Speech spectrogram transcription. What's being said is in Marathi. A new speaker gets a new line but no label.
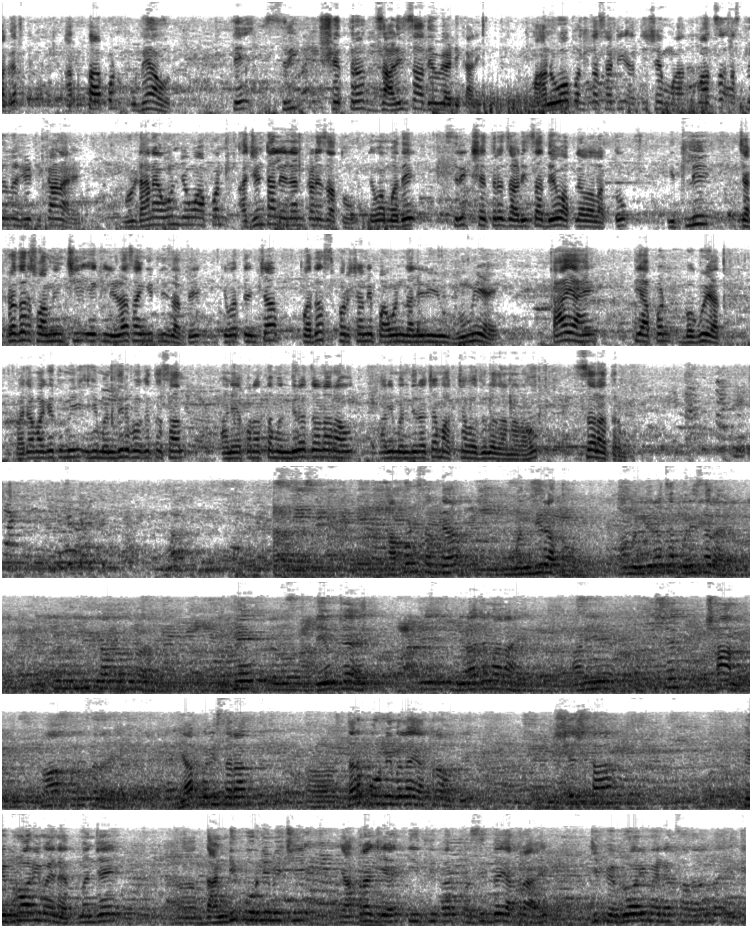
स्वागत. आत्ता आपण उभे आहोत ते श्री क्षेत्र जाळीचा देव या ठिकाणी. मानव पंथासाठी अतिशय महत्त्वाचं असलेलं हे ठिकाण आहे. बुलढाण्याहून जेव्हा आपण अजिंठा लेण्यांकडे जातो तेव्हा मध्ये श्री क्षेत्र जाळीचा देव आपल्याला लागतो. इथली चक्रधर स्वामींची एक लीळा सांगितली जाते किंवा त्यांच्या पदस्पर्शाने पावन झालेली ही भूमी आहे. काय आहे ती आपण बघूयात. माझ्या मागे तुम्ही हे मंदिर बघत असाल आणि आपण आता मंदिरात जाणार आहोत आणि मंदिराच्या मागच्या बाजूला जाणार आहोत. चला तर मग. आपण सध्या मंदिरात आहोत. हा मंदिराचा परिसर आहे. मुख्य मंदिर या बाजूला इथे देव जे आहेत ते विराजमान आहेत आणि अतिशय छान हा परिसर आहे. या परिसरात दर पौर्णिमेला यात्रा होते. विशेषतः फेब्रुवारी महिन्यात म्हणजे दांडी पौर्णिमेची यात्रा जी आहे ती इथली फार प्रसिद्ध यात्रा आहे जी फेब्रुवारी महिन्यात साधारणतः येते.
